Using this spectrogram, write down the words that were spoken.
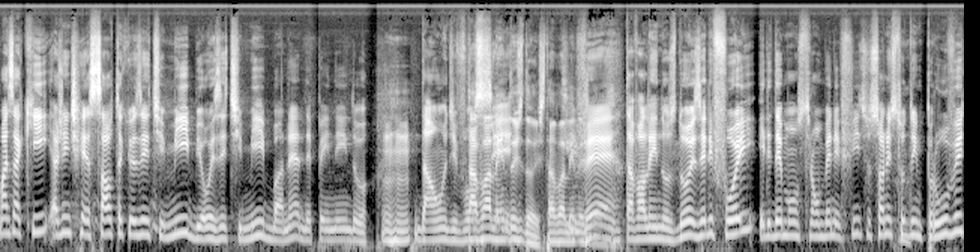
Mas aqui a gente ressalta que o ezetimibe ou ezetimiba, né? Dependendo Uhum. da onde você Tá valendo os dois, tá valendo os dois. tiver, tá valendo os dois. Ele foi, ele demonstrou um benefício só no estudo Improve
